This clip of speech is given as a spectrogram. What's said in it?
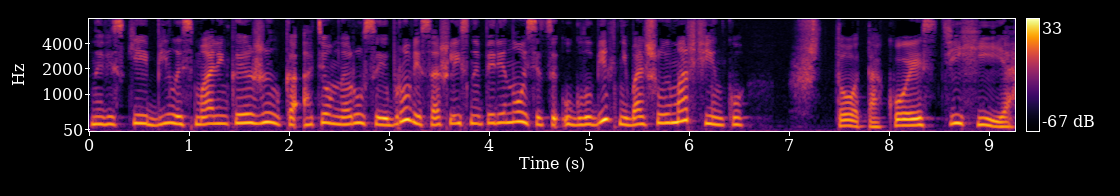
На виске билась маленькая жилка, а темно-русые брови сошлись на переносице, углубив небольшую морщинку. «Что такое стихия?»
